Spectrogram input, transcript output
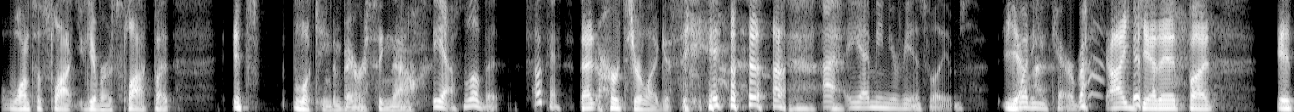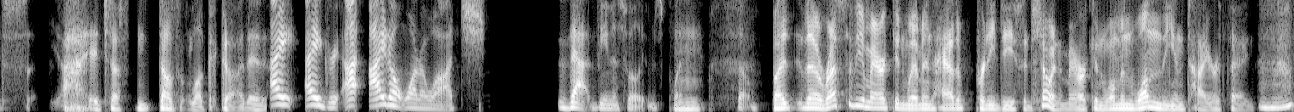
wants a slot, you give her a slot, but it's looking embarrassing now. Yeah, a little bit. Okay. That hurts your legacy. I, yeah, I mean, you're Venus Williams. Yeah. What do you care about? I get it, but it's it just doesn't look good. It, I I agree. I I don't want to watch that Venus Williams play. Mhm. So but the rest of the American women had a pretty decent show. showing. American woman won the entire thing. mhm.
